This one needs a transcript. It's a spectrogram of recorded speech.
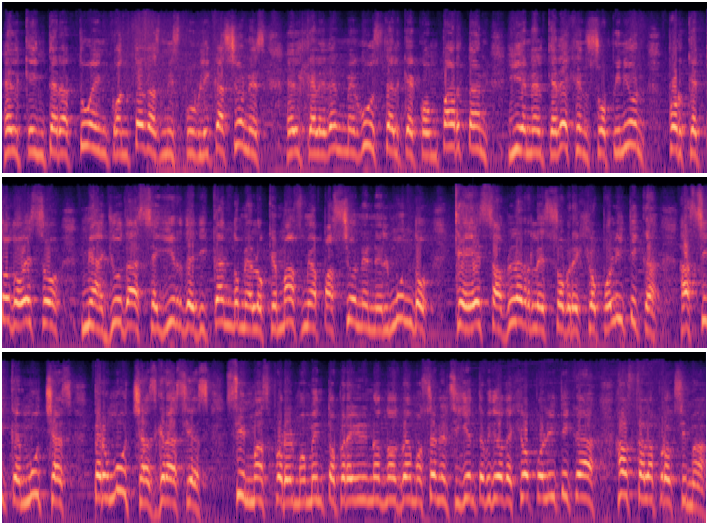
el que interactúen con todas mis publicaciones, el que le den me gusta, el que compartan y en el que dejen su opinión, porque todo eso me ayuda a seguir dedicándome a lo que más me apasiona en el mundo, que es hablarles sobre geopolítica. Así que muchas, pero muchas gracias. Sin más por el momento, peregrinos, nos vemos en el siguiente video de geopolítica. Hasta la próxima.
